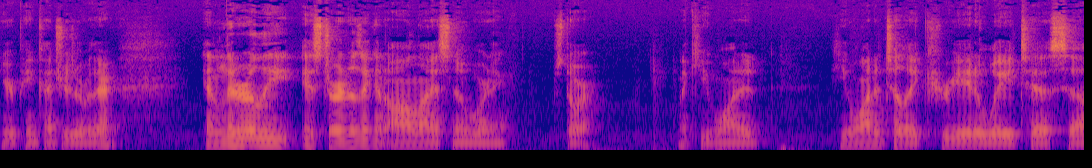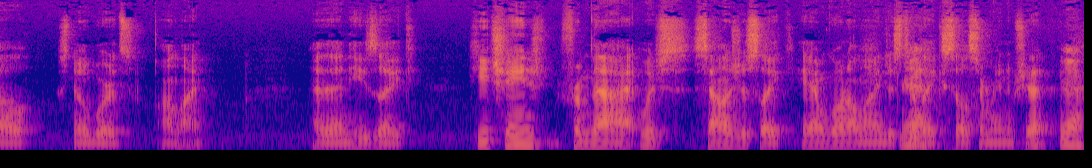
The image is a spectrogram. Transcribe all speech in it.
European countries over there. And literally, it started as like an online snowboarding store. Like he wanted, he wanted to like create a way to sell snowboards online. And then he's like, he changed from that, which sounds just like, hey, I'm going online just Yeah. to like sell some random shit. Yeah.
